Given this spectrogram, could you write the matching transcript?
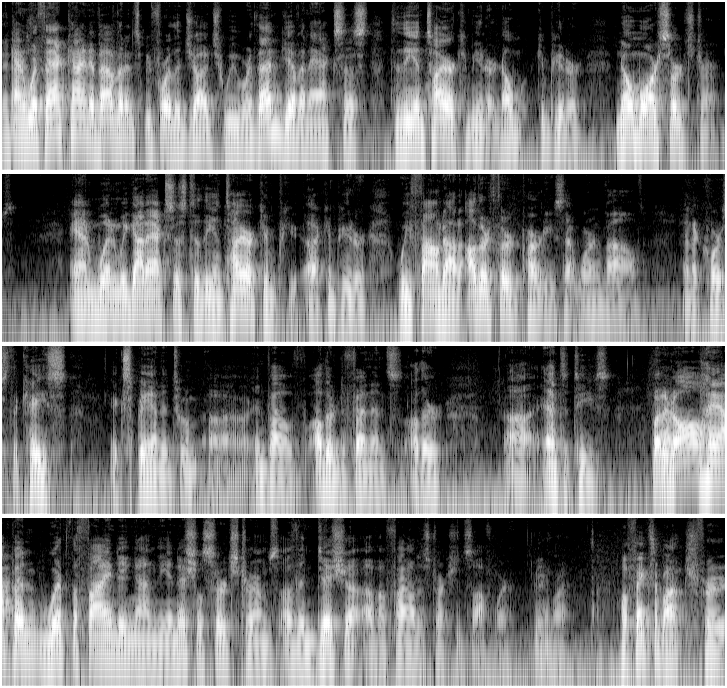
And with that kind of evidence before the judge, we were then given access to the entire computer, no computer, no more search terms. And when we got access to the entire compu uh, computer, we found out other third parties that were involved. And of course, the case expanded to uh, involve other defendants, other uh, entities. But it all happened with the finding on the initial search terms of indicia of a file destruction software being run. Well, thanks a bunch for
